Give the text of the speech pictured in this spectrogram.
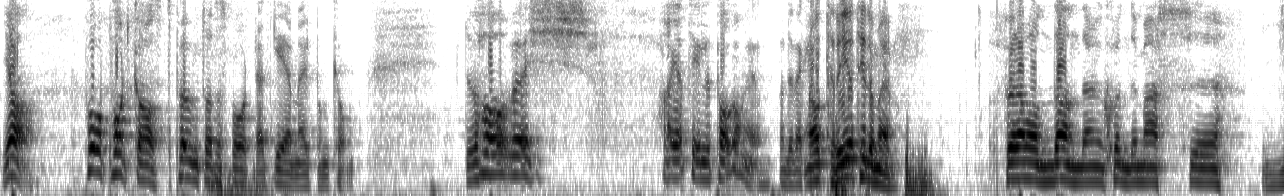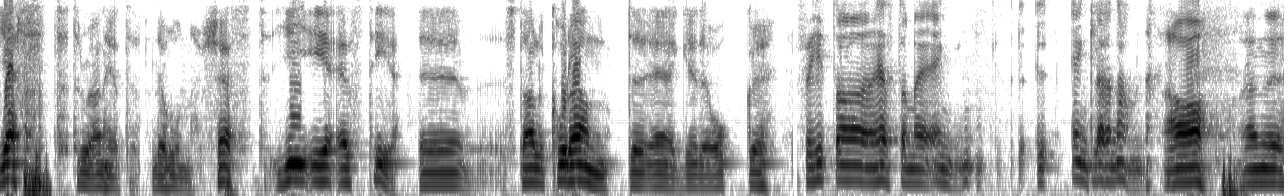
Ja, på podcast.autosport.gmail.com Du har eh, hajat till ett par gånger under veckan. Ja, tre till och med. Förra måndagen den 7 mars. Eh, Gäst tror jag han heter. Eller hon. Gäst. J-E-S-T. Eh, Stall Courant eh, äger och eh, För hitta hästar med en, enklare namn. Ja, en, eh,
